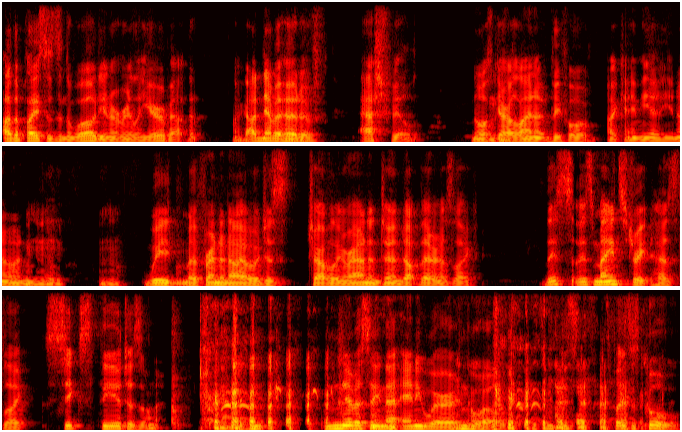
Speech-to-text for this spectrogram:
other places in the world you don't really hear about them. Like I'd never heard of Asheville, North Mhm. Carolina before I came here. You know, and Mhm. Mhm. we my friend and I were just traveling around and turned up there and it was like this this main street has like six theaters on it. I've never seen that anywhere in the world. This, this place is cool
